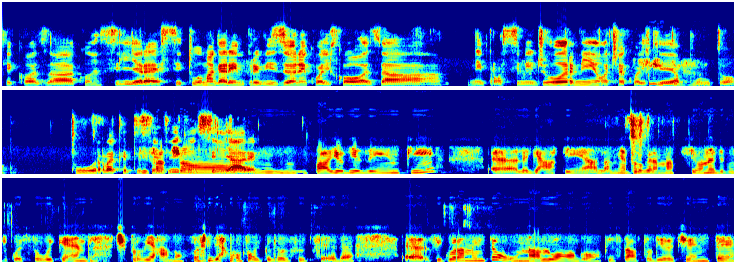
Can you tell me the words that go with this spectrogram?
che cosa consiglieresti? Tu magari in previsione qualcosa nei prossimi giorni o c'è qualche sì, appunto tour che ti, ti senti di consigliare? Un paio di esempi eh, legati alla mia programmazione per questo weekend, ci proviamo, vediamo poi cosa succede. Eh, sicuramente un luogo che è stato di recente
